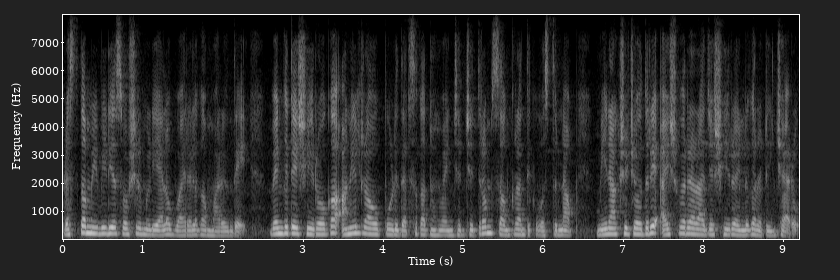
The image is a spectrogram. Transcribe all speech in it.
ప్రస్తుతం ఈ వీడియో సోషల్ మీడియాలో వైరల్గా మారింది. వెంకటేష్ హీరోగా అనిల్ రావుపూడి దర్శకత్వం వహించిన చిత్రం సంక్రాంతికి వస్తున్నాం. మీనాక్షి చౌదరి ఐశ్వర్య రాజేష్ హీరోయిన్లుగా నటించారు.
